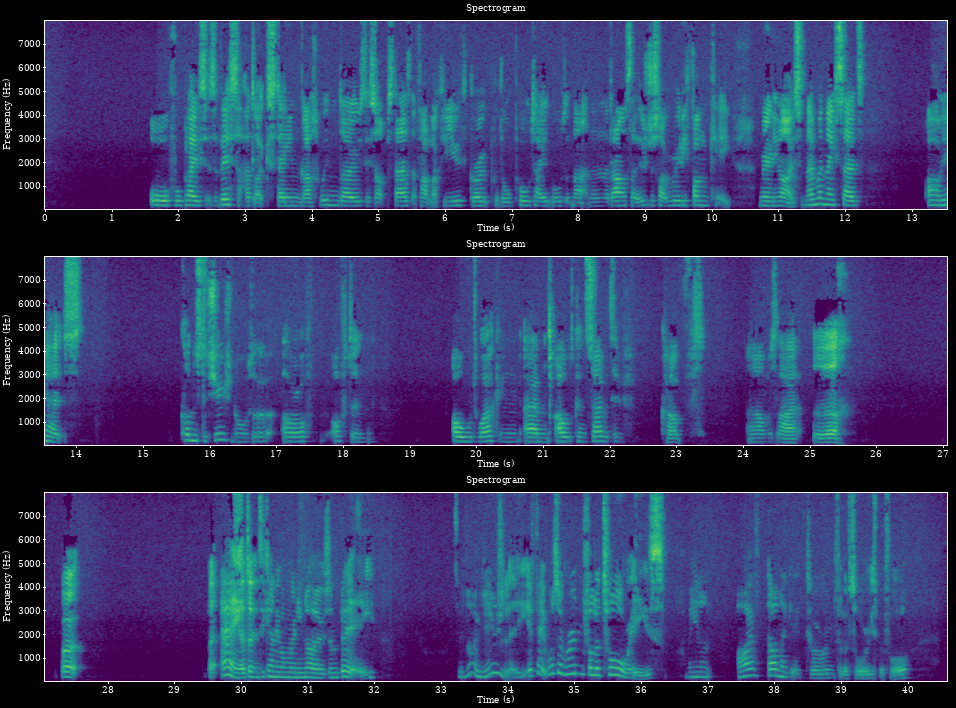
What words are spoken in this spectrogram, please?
awful places. This had like stained glass windows, this upstairs that felt like a youth group with all pool tables and that, and then the downstairs, it was just like really funky, really nice. And then when they said, oh yeah, it's constitutionals are, are of, often old working, um, old conservative clubs. And I was like, ugh. But but A, I don't think anyone really knows, and B, don't know, usually, if it was a room full of Tories, I mean, I've done a gig to a room full of Tories before,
